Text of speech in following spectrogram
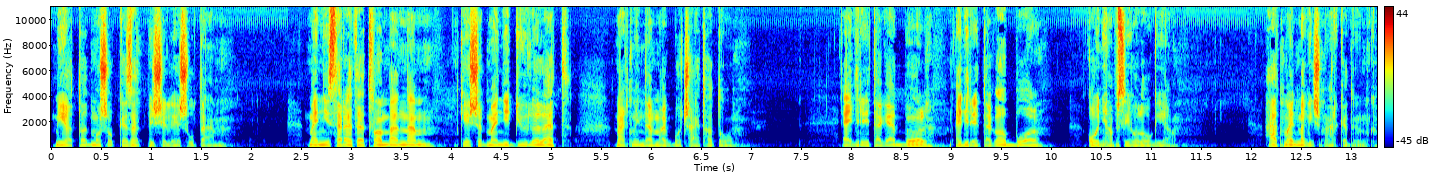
Miattad mosok kezet pisilés után. Mennyi szeretet van bennem, később mennyi gyűlölet, mert minden megbocsátható. Egy réteg ebből, egy réteg abból, konyha pszichológia. Hát majd megismerkedünk.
